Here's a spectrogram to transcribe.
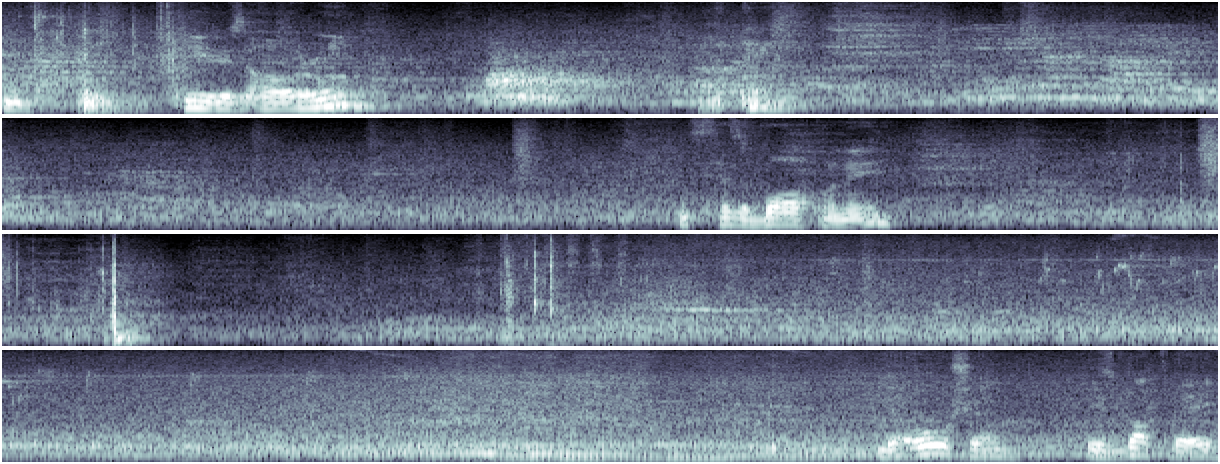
Here is our room. this has a balcony. The ocean is that way.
